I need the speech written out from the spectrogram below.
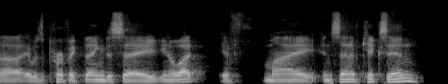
uh, it was a perfect thing to say, you know what, if my incentive kicks in,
